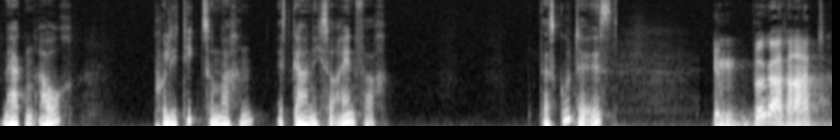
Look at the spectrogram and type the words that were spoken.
merken auch, Politik zu machen ist gar nicht so einfach. Das Gute ist, im Bürgerrat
